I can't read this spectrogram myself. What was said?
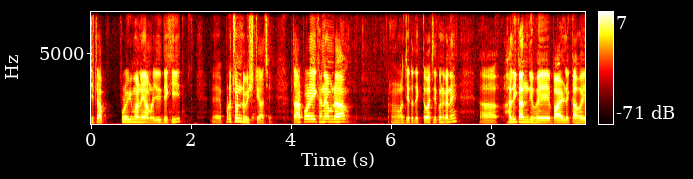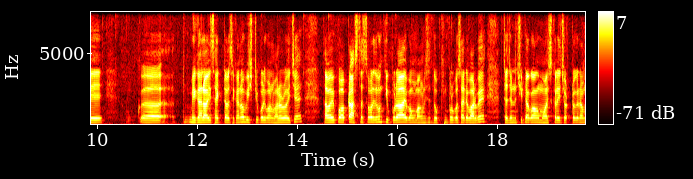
যেটা পরিমাণে আমরা যদি দেখি প্রচণ্ড বৃষ্টি আছে। তারপরে এখানে আমরা যেটা দেখতে পাচ্ছি দেখুন এখানে হালিকান্দি হয়ে, বারলেকা হয়ে মেঘালয় সাইডটাও সেখানেও বৃষ্টির পরিমাণ ভালো রয়েছে। তবে এই প্রভাবটা আস্তে আস্তে করে দেখুন, ত্রিপুরা এবং বাংলাদেশের দক্ষিণ পূর্ব সাইডে বাড়বে, যার জন্য চিটাগং, মহেশখালী, চট্টগ্রাম,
